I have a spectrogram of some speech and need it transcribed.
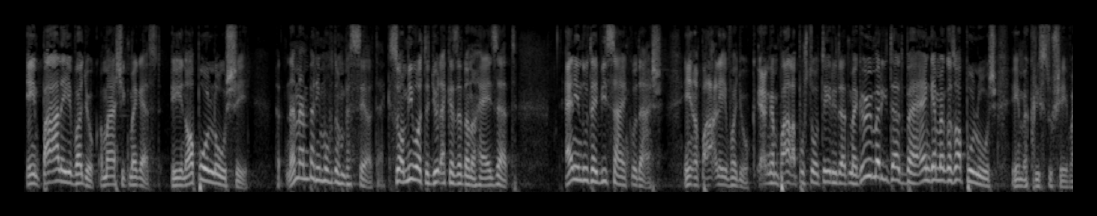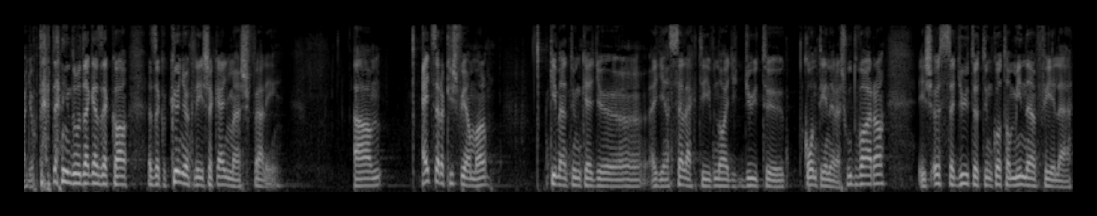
én Pálé vagyok, a másik meg ezt, én Apollósi, tehát nem emberi módon beszéltek. Szóval mi volt a gyülekezetben a helyzet? Elindult egy viszálykodás. Én a Pálé vagyok. Engem Pálapostól térített meg, ő merített be, engem meg az Apollós. Én meg Krisztusé vagyok. Tehát elindultak ezek a, ezek a könyöklések egymás felé. Um, egyszer a kisfiammal kimentünk egy, egy ilyen szelektív, nagy gyűjtő konténeres udvarra, és összegyűjtöttünk otthon mindenféle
